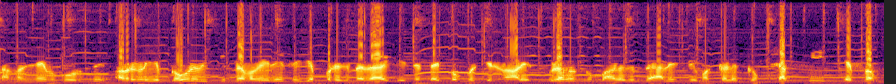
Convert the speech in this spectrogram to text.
நாங்கள் நினைவு கூர்ந்து அவர்களையும் கௌரவிக்கின்ற வகையிலே செய்யப்படுகின்றதாகிய இந்த தைப்பொங்கல் திருநாளில் உலகெங்கும் வாழுகின்ற அனைத்து மக்களுக்கும் சக்தி எஃப்எம்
